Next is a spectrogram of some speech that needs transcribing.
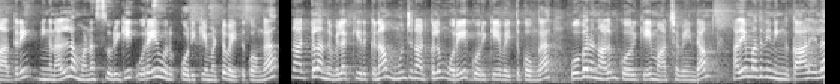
மாதிரி நீங்கள் நல்ல மனசுருகி ஒரே ஒரு கோரிக்கை மட்டும் வைத்துக்கோங்க. நாட்கள் அந்த விளக்கு இருக்குன்னா மூன்று நாட்களும் ஒரே கோரிக்கையை வைத்துக்கோங்க. ஒவ்வொரு நாளும் கோரிக்கையை மாற்ற வேண்டாம். அதே மாதிரி நீங்கள் காலையில்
